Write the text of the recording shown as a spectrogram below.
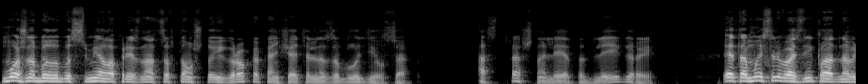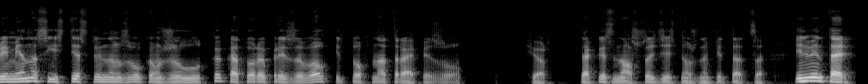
можно было бы смело признаться в том, что игрок окончательно заблудился. А страшно ли это для игры? Эта мысль возникла одновременно с естественным звуком желудка, который призывал китов на трапезу. Черт! Так и знал, что здесь нужно питаться. Инвентарь.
